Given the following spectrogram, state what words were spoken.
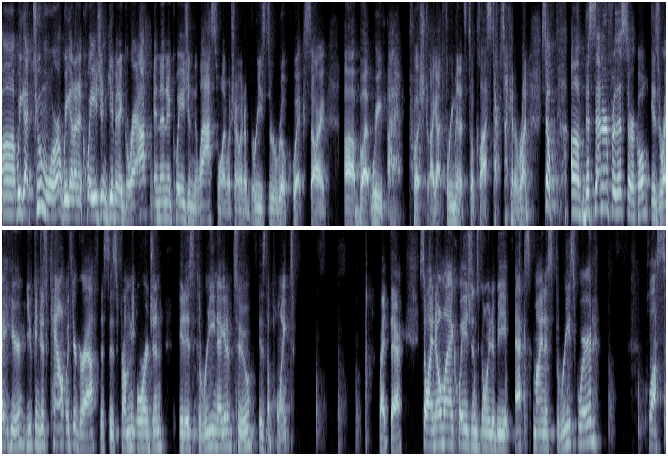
Uh, we got two more. We got an equation given a graph and then an equation, the last one, which I'm going to breeze through real quick. Sorry. Uh, but we I pushed. I got three minutes till class starts. I got to run. So um, the center for this circle is right here. You can just count with your graph. This is from the origin. It is three negative two is the point right there. So I know my equation is going to be x minus three squared plus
